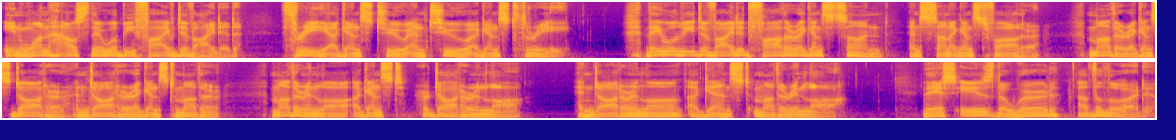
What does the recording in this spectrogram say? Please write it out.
in one house there will be five divided, three against two, and two against three. They will be divided father against son, and son against father mother against daughter, and daughter against mother, mother in law against her daughter in law, and daughter in law against mother in law. This is the word of the Lord.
